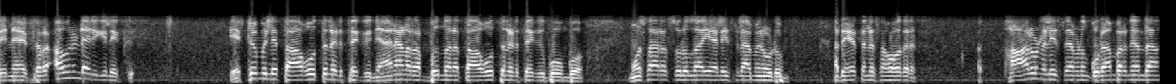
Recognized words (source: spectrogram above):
പിന്നെ ഫിറൌനിന്റെ അരികിലേക്ക്. ഏറ്റവും വലിയ താവൂത്തിന്റെ അടുത്തേക്ക് ഞാനാണ് റബ്ബ് എന്ന് പറഞ്ഞ താവൂത്തിന്റെ അടുത്തേക്ക് പോകുമ്പോൾ മൂസാ റസൂലി അലൈഹി ഇസ്ലാമിനോടും അദ്ദേഹത്തിന്റെ സഹോദരൻ ഹാറൂൺ അലൈഹി ഇസ്ലാമിനും ഖുറാൻ പറഞ്ഞെന്താ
